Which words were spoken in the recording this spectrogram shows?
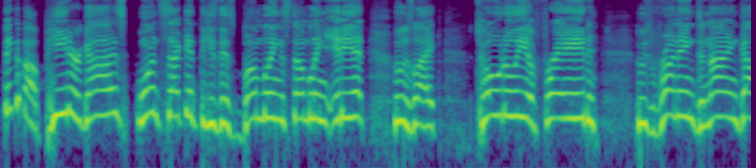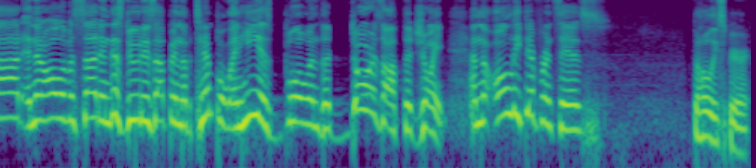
think about Peter, guys. One second, he's this bumbling, stumbling idiot who's like totally afraid, who's running, denying God, and then all of a sudden, this dude is up in the temple and he is blowing the doors off the joint. And the only difference is the Holy Spirit.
